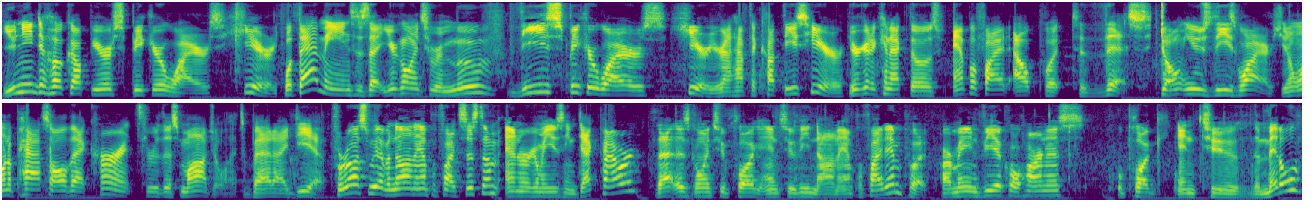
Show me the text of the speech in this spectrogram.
you need to hook up your speaker wires here. What that means is that you're going to remove these speaker wires here. You're gonna have to cut these here. You're gonna connect those amplified output to this. Don't use these wires. You don't wanna pass all that current through this module. That's a bad idea. For us, we have a non-amplified system and we're gonna be using deck power. That is going to plug into the non-amplified input. Our main vehicle harness will plug into the middle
